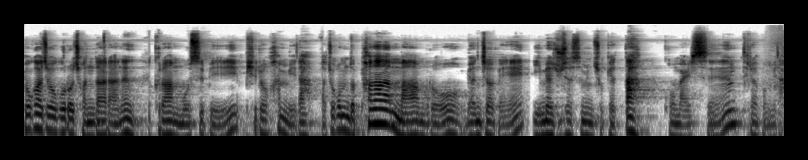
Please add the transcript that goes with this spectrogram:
효과적으로 전달하는 그러한 모습이 필요합니다. 조금 더 편안한 마음으로 면접에 임해 주셨으면 좋겠다. 그 말씀 드려봅니다.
